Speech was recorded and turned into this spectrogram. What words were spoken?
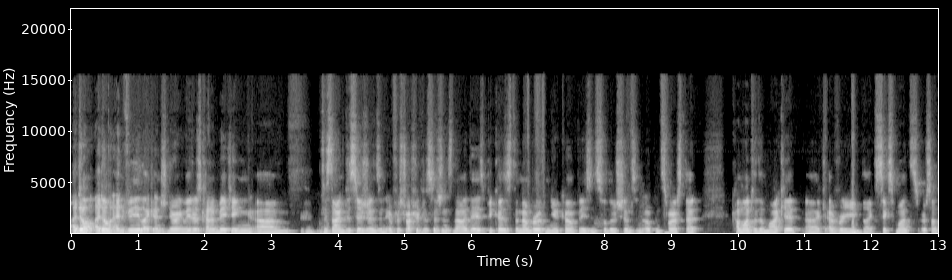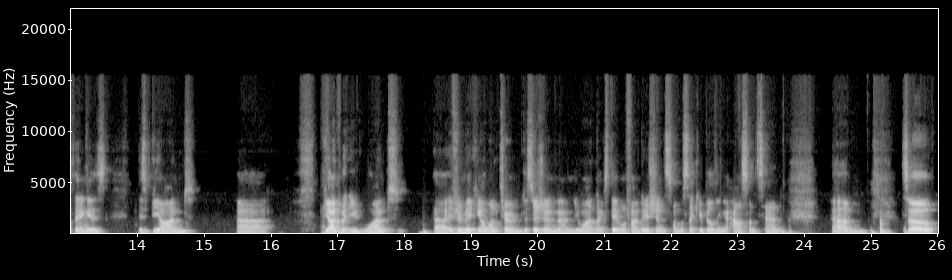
I don't I don't envy like engineering leaders kind of making um, mm-hmm. design decisions and infrastructure decisions nowadays because the number of new companies and solutions and open source that come onto the market uh, every like six months or something is is beyond uh, beyond what you'd want uh, if you're mm-hmm. making a long term decision and you want like stable foundations, almost like you're building a house on sand. Um, so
